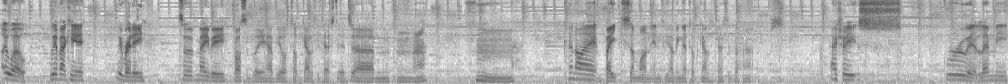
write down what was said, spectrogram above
Oh well, we are back here. We're ready to maybe, possibly have your topicality tested. Um, hmm, hmm. Can I bait someone into having their topicality tested, perhaps? Actually, screw it. Let me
